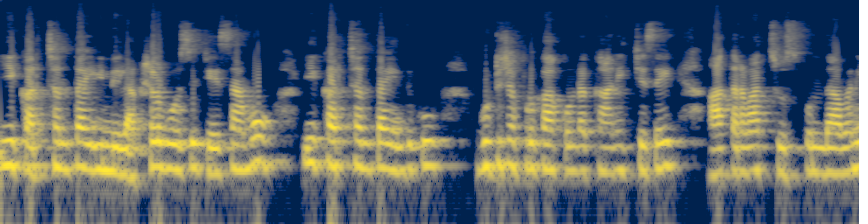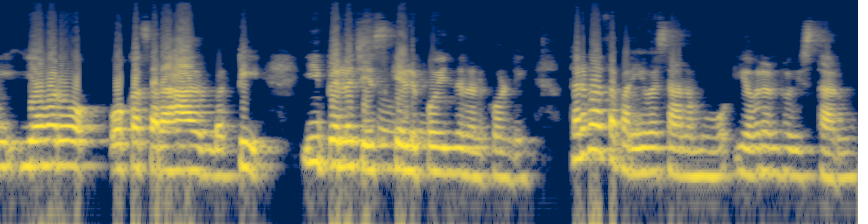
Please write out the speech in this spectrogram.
ఈ ఖర్చంతా ఇన్ని లక్షలు పోసి చేశాము. ఈ ఖర్చంతా ఎందుకు? గుట్టు చప్పుడు కాకుండా కానిచ్చేసేయి. ఆ తర్వాత చూసుకుందామని ఎవరో ఒక సలహా బట్టి ఈ పిల్ల చేసుకెళ్ళిపోయిందని అనుకోండి. తర్వాత పర్యవసానము ఎవరు అనుభవిస్తారు?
